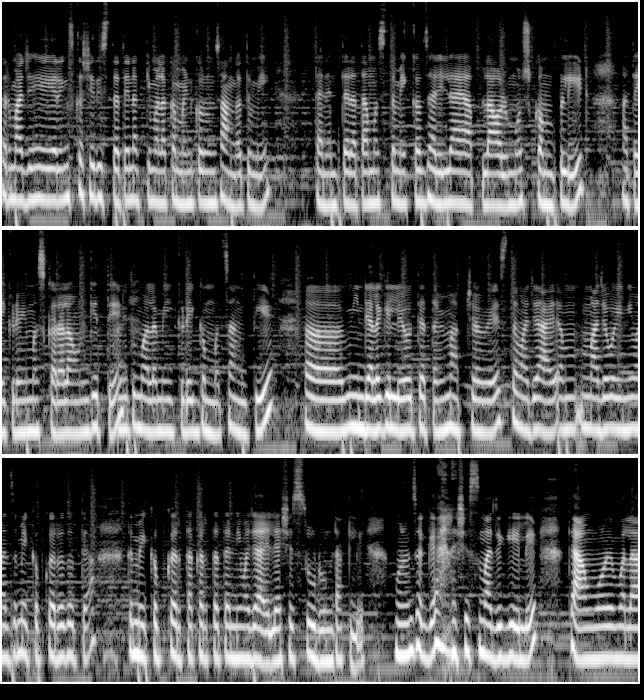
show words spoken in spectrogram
तर माझे हे इयरिंग्स कसे दिसतात ते नक्की मला कमेंट करून सांगा तुम्ही. त्यानंतर आता मस्त मेकअप झालेला आहे आपला ऑलमोस्ट कंप्लीट आता इकडे मी मस्कारा लावून घेते. आणि तुम्हाला मी इकडे एक गंमत सांगते. मी इंडियाला गेले होते आता मी मागच्या वेळेस. तर माझ्या आय माझ्या वहिनी माझं मेकअप करत होत्या. तर मेकअप करता करता त्यांनी माझे आयलॅशेस सोडून टाकले. म्हणून सगळे आयलॅशेस माझे गेले. त्यामुळे मला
